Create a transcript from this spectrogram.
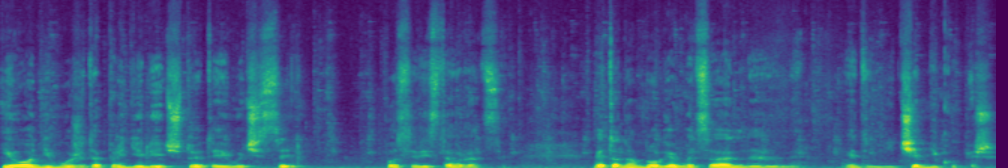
и он не может определить, что это его часы после реставрации, это намного эмоционально, это ничем не купишь.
